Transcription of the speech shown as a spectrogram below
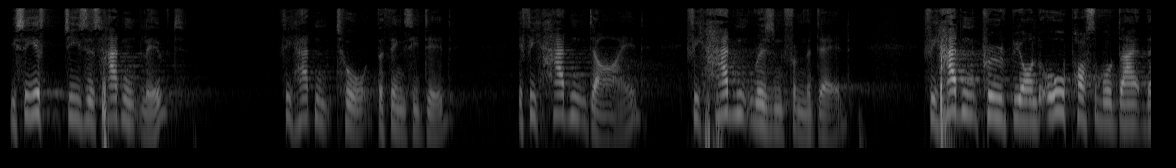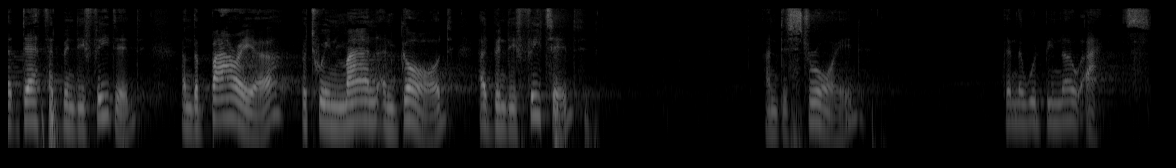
You see, if Jesus hadn't lived, if he hadn't taught the things he did, if he hadn't died, if he hadn't risen from the dead, if he hadn't proved beyond all possible doubt that death had been defeated and the barrier between man and God had been defeated and destroyed, then there would be no Acts.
